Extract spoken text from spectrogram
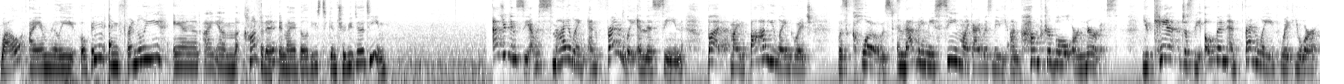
Well, I am really open and friendly, and I am confident in my abilities to contribute to the team. As you can see, I was smiling and friendly in this scene, but my body language was closed, and that made me seem like I was maybe uncomfortable or nervous. You can't just be open and friendly with your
